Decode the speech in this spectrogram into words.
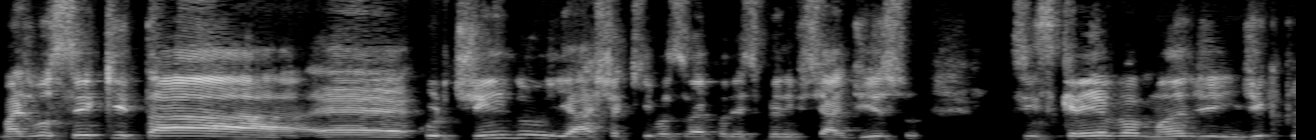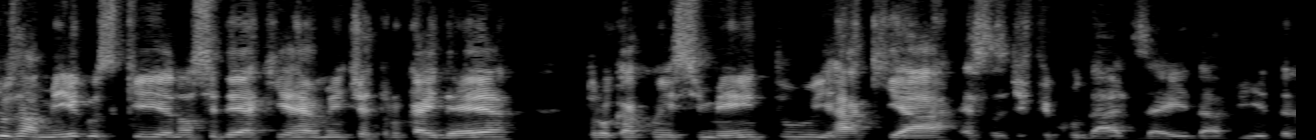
Mas você que está é, curtindo e acha que você vai poder se beneficiar disso, se inscreva, mande, indique para os amigos que a nossa ideia aqui realmente é trocar ideia, trocar conhecimento e hackear essas dificuldades aí da vida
